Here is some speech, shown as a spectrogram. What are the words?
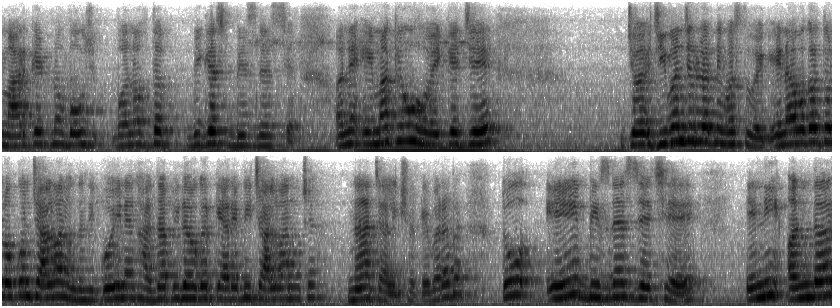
માર્કેટનો બહુ જ one of the biggest business છે. અને એમાં કેવું હોય કે જે જીવન જરૂરિયાતની વસ્તુ હોય કે એના વગર તો લોકોને ચાલવાનું નથી. કોઈને ખાધા પીધા વગર ક્યારે બી ચાલવાનું છે? ના ચાલી શકે, બરાબર? તો એ બિઝનેસ જે છે, એની અંદર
